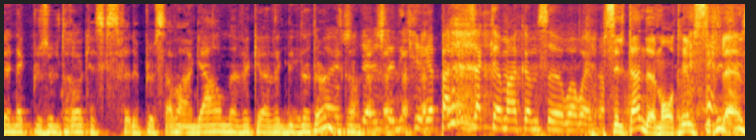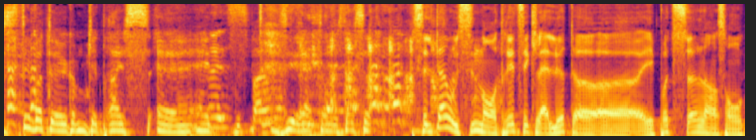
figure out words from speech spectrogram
le nec plus ultra, qu'est-ce qui se fait de plus avant-garde avec, avec Dictator. Ouais, je, le- je le décrirais pas exactement comme ça. Ouais, ouais, c'est le temps de montrer aussi que la- C'était votre euh, communiqué de presse euh, direct. C'est le temps aussi de montrer tu sais, que la lutte euh, euh, est pas tout seul dans son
